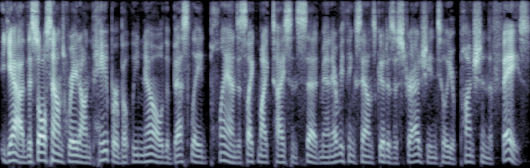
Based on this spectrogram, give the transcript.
yeah, this all sounds great on paper, but we know the best laid plans. It's like Mike Tyson said, man, everything sounds good as a strategy until you're punched in the face.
